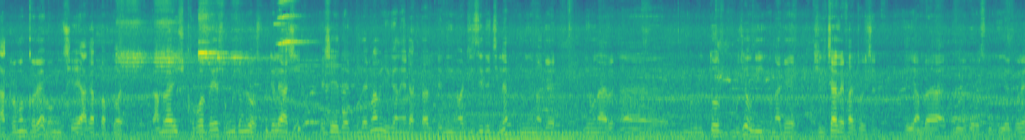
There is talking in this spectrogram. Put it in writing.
আক্রমণ করে এবং সে আঘাতপ্রাপ্ত হয়। আমরা এই খবর পেয়ে সঙ্গে সঙ্গে হসপিটালে আসি। এসে দেখ- দেখলাম যেখানে ডাক্তার যিনি ইমার্জেন্সিতে ছিলেন, উনি ওনাকে ওনার গুরুত্ব বুঝে উনি ওনাকে শিলচার রেফার করেছেন। এই আমরা ওনাকে হসপিটাল ইয়ে করে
